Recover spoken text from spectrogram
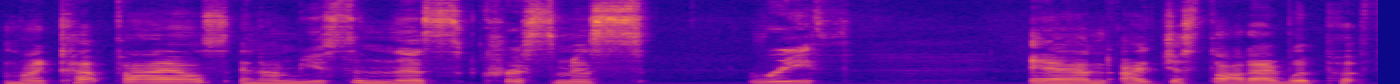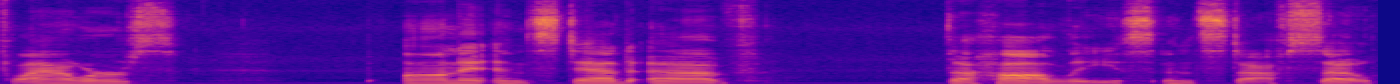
my cut files and I'm using this Christmas wreath. And I just thought I would put flowers on it instead of the hollies and stuff. So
